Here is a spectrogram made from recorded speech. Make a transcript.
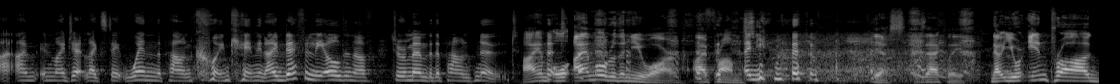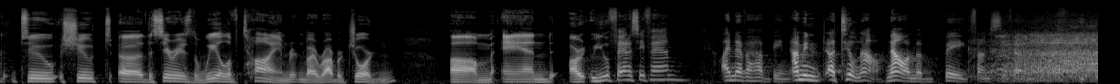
I, I'm in my jet lag state, when the pound coin came in. I'm definitely old enough to remember the pound note. I am ol- I am older than you are. I promise. And you. you know, Yes, exactly. Now you were in Prague to shoot uh, the series *The Wheel of Time*, written by Robert Jordan. Um, and are, are you a fantasy fan? I never have been. I mean, until now. Now I'm a big fantasy fan.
